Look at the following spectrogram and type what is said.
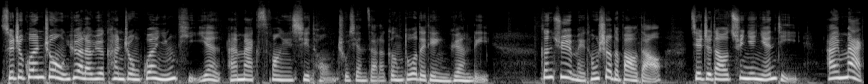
随着观众越来越看重观影体验，IMAX 放映系统出现在了更多的电影院里。根据美通社的报道，截止到去年年底，IMAX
